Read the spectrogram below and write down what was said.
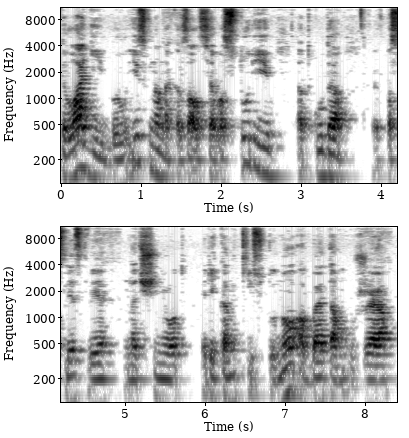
Пелагий был изгнан, оказался в Астурии, откуда впоследствии начнет реконкисту, но об этом уже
